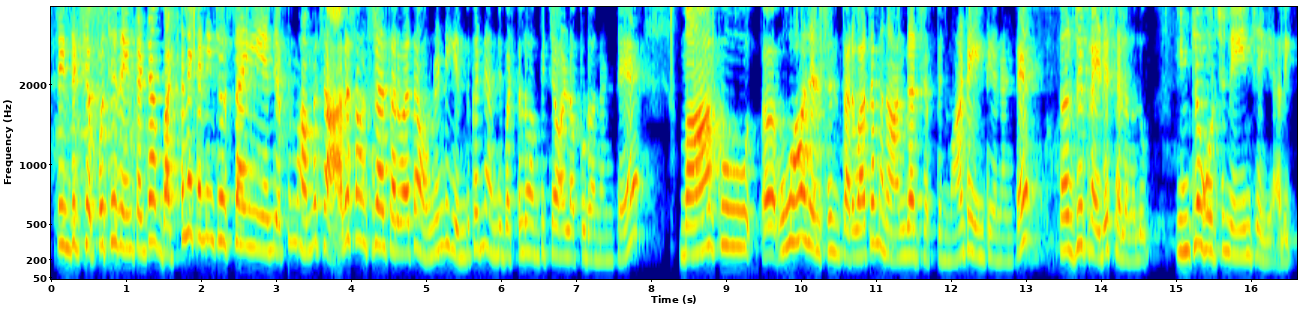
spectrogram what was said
అయితే ఇంతకు చెప్పొచ్చేది ఏంటంటే ఆ బట్టలు ఎక్కడి నుంచి వస్తాయి? అని చెప్పి మా అమ్మ చాలా సంవత్సరాల తర్వాత అవునండి ఎందుకండి అన్ని బట్టలు పంపించేవాళ్ళు అప్పుడు? అని అంటే మాకు ఊహ తెలిసిన తర్వాత మా నాన్నగారు చెప్పిన మాట ఏంటి? అని అంటే థర్స్డే ఫ్రైడే సెలవులు. ఇంట్లో కూర్చుని ఏం చెయ్యాలి?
